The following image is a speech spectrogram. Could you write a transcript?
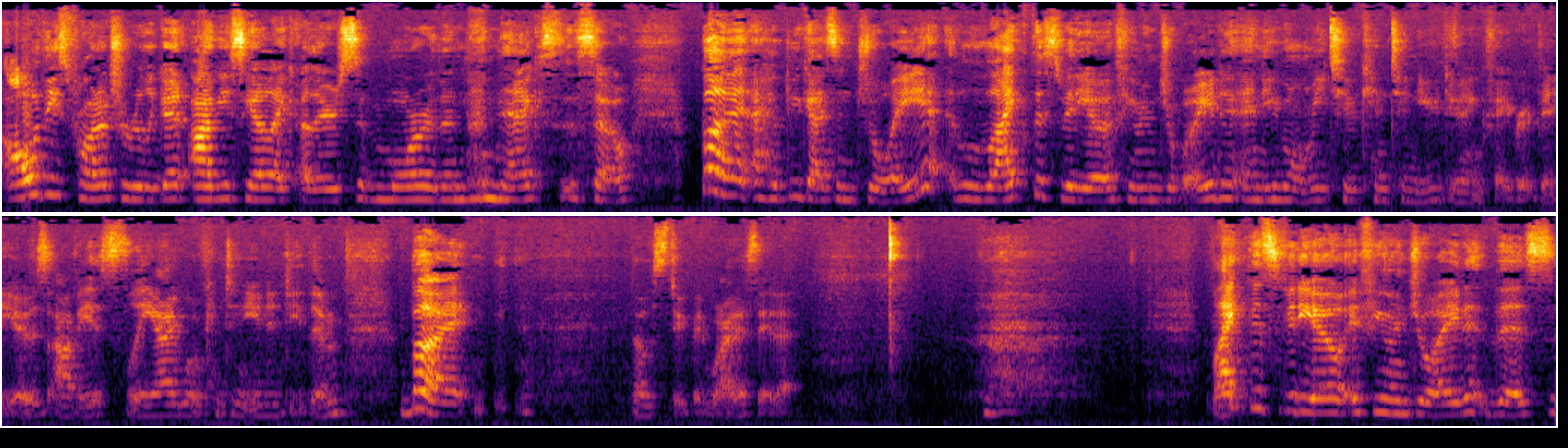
all of these products are really good. Obviously, I like others more than the next. So, but I hope you guys enjoy. Like this video if you enjoyed and you want me to continue doing favorite videos. Obviously, I will continue to do them. But that was stupid. Why did I say that? like this video if you enjoyed this.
